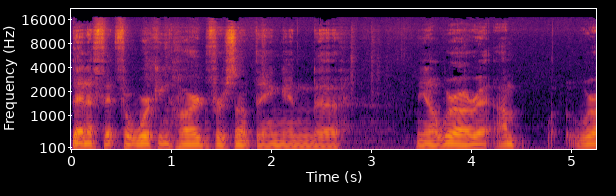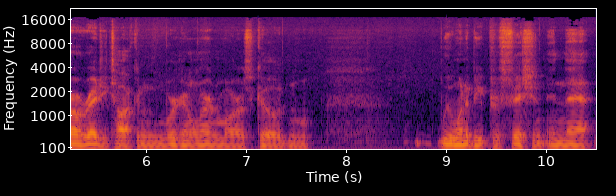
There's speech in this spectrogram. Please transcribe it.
benefit for working hard for something and uh, you know we're already I'm we're already talking we're going to learn Morse code and we want to be proficient in that.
